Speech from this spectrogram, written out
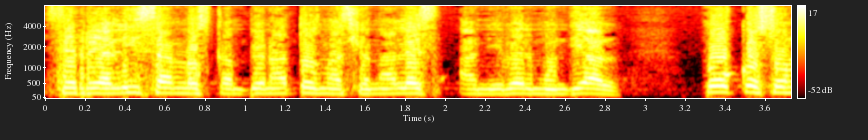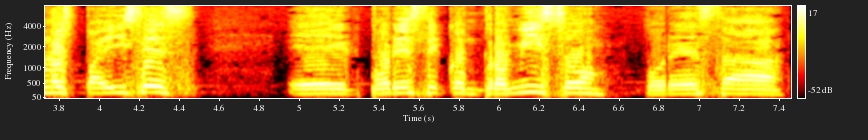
se realizan los campeonatos nacionales a nivel mundial. Pocos son los países eh, por ese compromiso, por esa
